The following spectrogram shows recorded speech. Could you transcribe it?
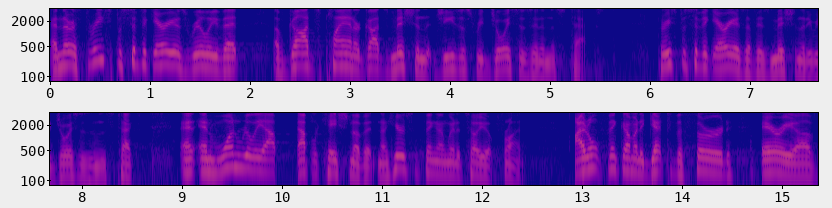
And there are three specific areas, really, that of God's plan or God's mission that Jesus rejoices in in this text. Three specific areas of his mission that he rejoices in this text. And, and one really ap- application of it. Now, here's the thing I'm going to tell you up front. I don't think I'm going to get to the third area of,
